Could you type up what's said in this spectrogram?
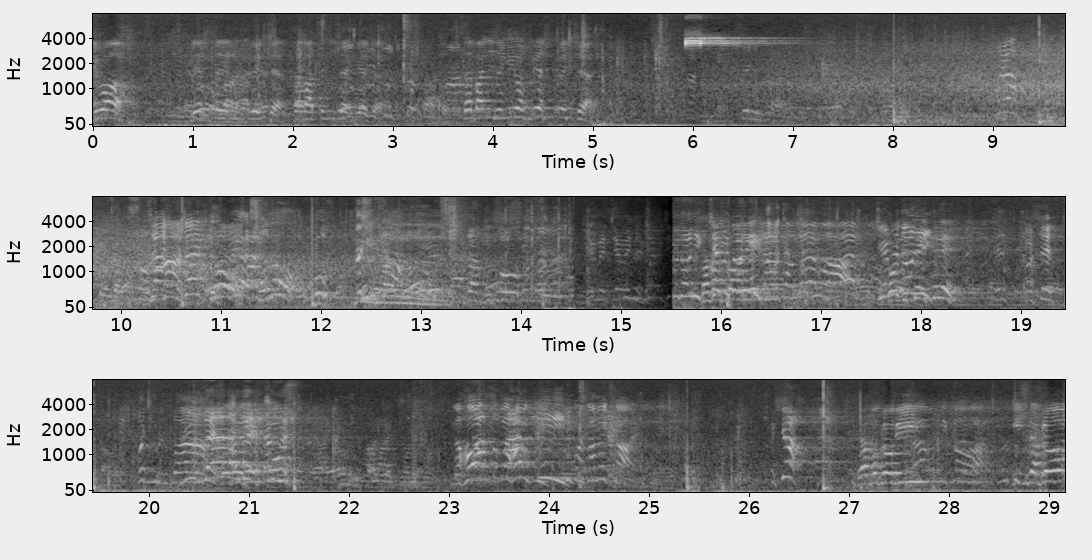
Miłosz, bierz to jedno krycie. Seba, ty niżej bierze. Seba, niżej, Miłosz, bierz krycie. Dawaj, Tony. Idziemy do nich! Chodź, No chodź do bramki! Zamykaj! Brawo, Gobi! Idź na blok!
